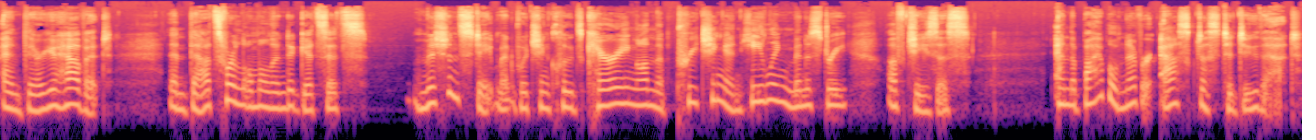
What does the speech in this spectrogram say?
And there you have it. And that's where Loma Linda gets its mission statement, which includes carrying on the preaching and healing ministry of Jesus. And the Bible never asked us to do that.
